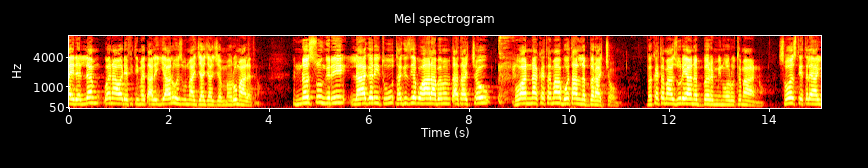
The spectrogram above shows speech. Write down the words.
አይደለም ጎና ወደፊት ይመጣል እያሉ ህዝቡን ማጃጃል ጀመሩ ማለት ነው። እነሱ እንግዲህ ለሀገሪቱ ተጊዜ በኋላ በመምጣታቸው በዋና ከተማ ቦታ አልነበራቸውም። በከተማ ዙሪያ ነበር የሚኖሩት ማለት ነው። ሶስት የተለያዩ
